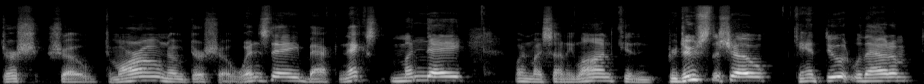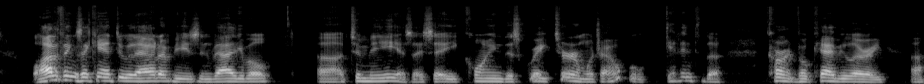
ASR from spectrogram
Dershow tomorrow, no Dershow Wednesday, back next Monday when my son Elon can produce the show. Can't do it without him. A lot of things I can't do without him. He's invaluable uh, to me. As I say, he coined this great term, which I hope will get into the current vocabulary. Uh,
